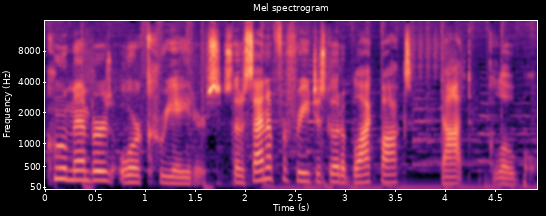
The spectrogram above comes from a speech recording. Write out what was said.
crew members or creators. So to sign up for free, just go to blackbox.global.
